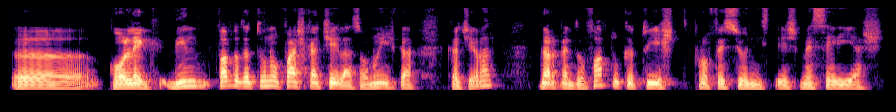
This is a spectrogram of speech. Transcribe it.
uh, coleg din faptul că tu nu faci ca ceilalți sau nu ești ca, ca ceilalți, dar pentru faptul că tu ești profesionist, ești meseriaș,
